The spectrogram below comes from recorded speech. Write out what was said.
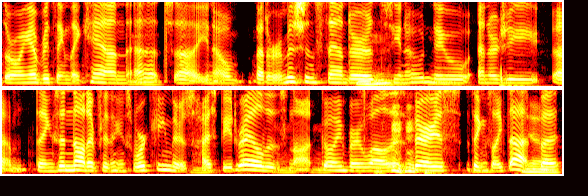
throwing everything they can at uh, you know better emission standards, you know new energy um, things, and not everything's working. There's high speed rail that's not going very well, and various things like that. Yeah. But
